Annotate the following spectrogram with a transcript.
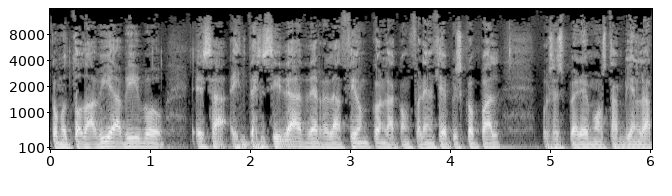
Como todavía vivo esa intensidad de relación con la conferencia episcopal, pues esperemos también la,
